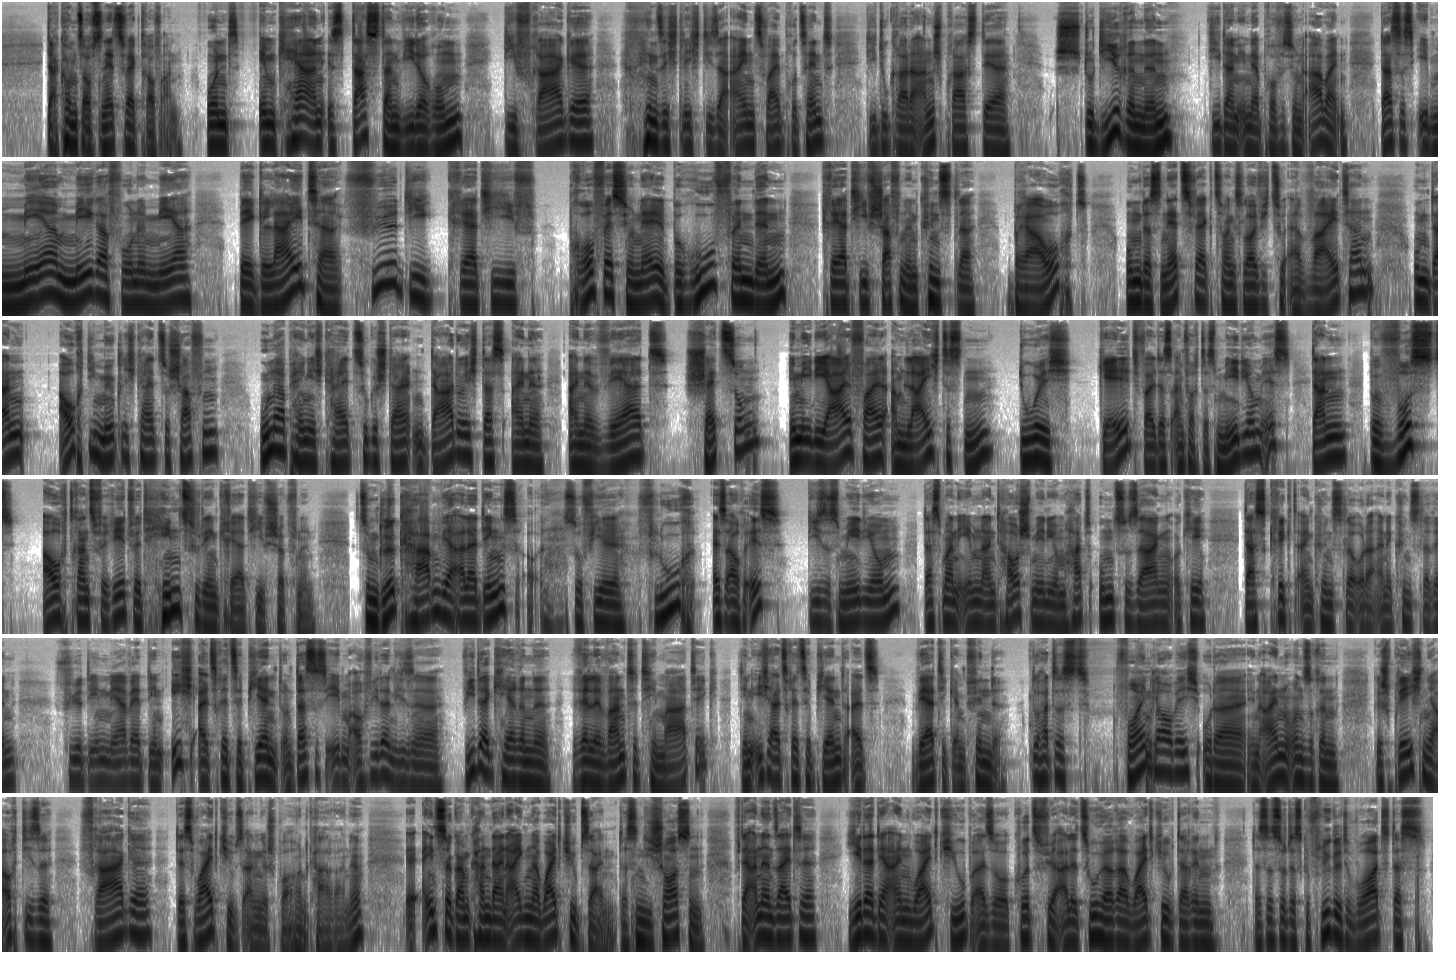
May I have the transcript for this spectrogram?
da kommt es aufs Netzwerk drauf an. Und im Kern ist das dann wiederum die Frage hinsichtlich dieser ein, zwei Prozent, die du gerade ansprachst, der Studierenden, die dann in der Profession arbeiten, dass es eben mehr Megafone, mehr Begleiter für die kreativ professionell berufenden, kreativ schaffenden Künstler braucht um das Netzwerk zwangsläufig zu erweitern, um dann auch die Möglichkeit zu schaffen, Unabhängigkeit zu gestalten, dadurch, dass eine, eine Wertschätzung im Idealfall am leichtesten durch Geld, weil das einfach das Medium ist, dann bewusst auch transferiert wird hin zu den Kreativschöpfenden. Zum Glück haben wir allerdings, so viel Fluch es auch ist, dieses Medium, dass man eben ein Tauschmedium hat, um zu sagen, okay, das kriegt ein Künstler oder eine Künstlerin für den Mehrwert, den ich als Rezipient, und das ist eben auch wieder diese wiederkehrende, relevante Thematik, den ich als Rezipient als wertig empfinde. Du hattest vorhin, glaube ich, oder in einem unseren Gesprächen ja auch diese Frage des White Cubes angesprochen, Kara. Ne? Äh, Instagram kann dein eigener White Cube sein. Das sind die Chancen. Auf der anderen Seite, jeder, der einen White Cube, also kurz für alle Zuhörer, White Cube darin, das ist so das geflügelte Wort das,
